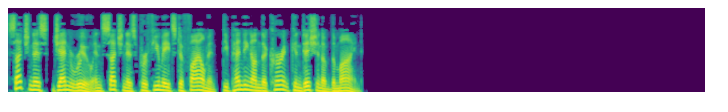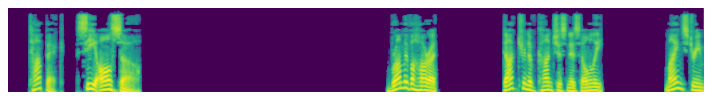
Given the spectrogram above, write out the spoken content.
Suchness, gen ru and suchness perfumates defilement, depending on the current condition of the mind. See also Brahmavihara Doctrine of consciousness only Mindstream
